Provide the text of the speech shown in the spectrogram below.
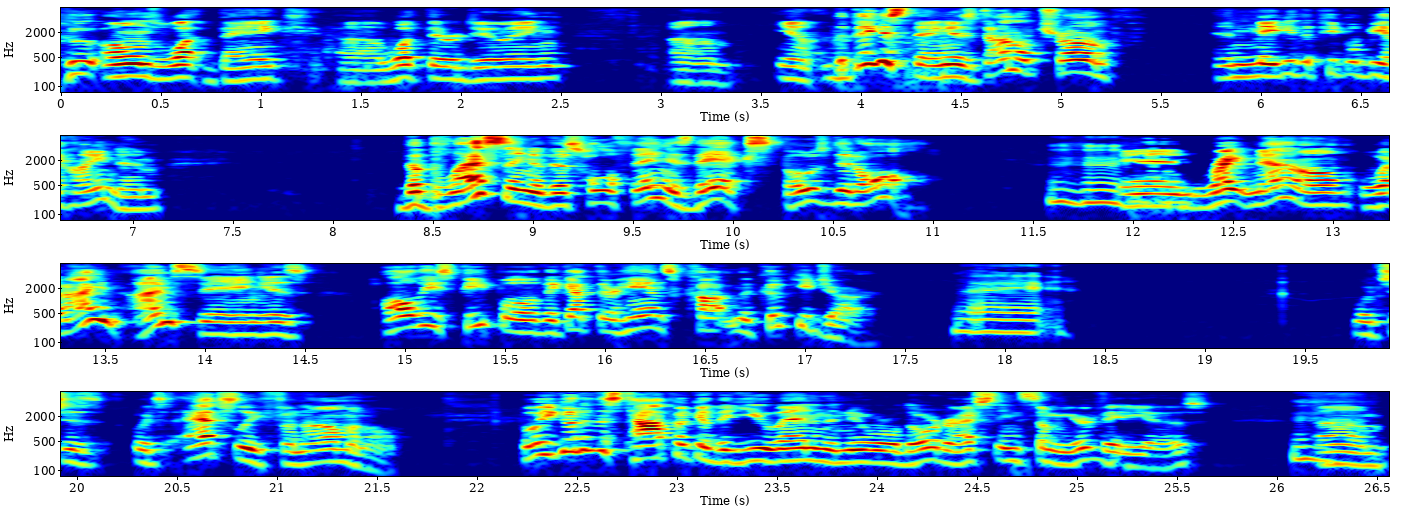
who owns what bank, uh, what they're doing. Um, you know, the biggest thing is Donald Trump and maybe the people behind him. The blessing of this whole thing is they exposed it all. Mm-hmm. And right now, what I, I'm seeing is all these people they got their hands caught in the cookie jar. Right which is which is absolutely phenomenal. But we go to this topic of the UN and the New World Order. I've seen some of your videos. Mm-hmm. Um,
